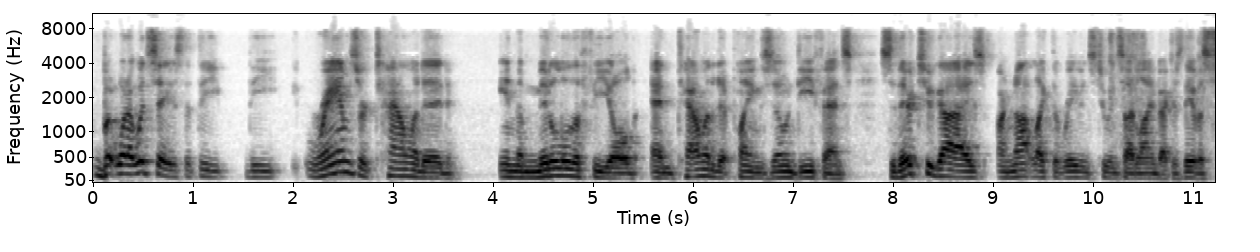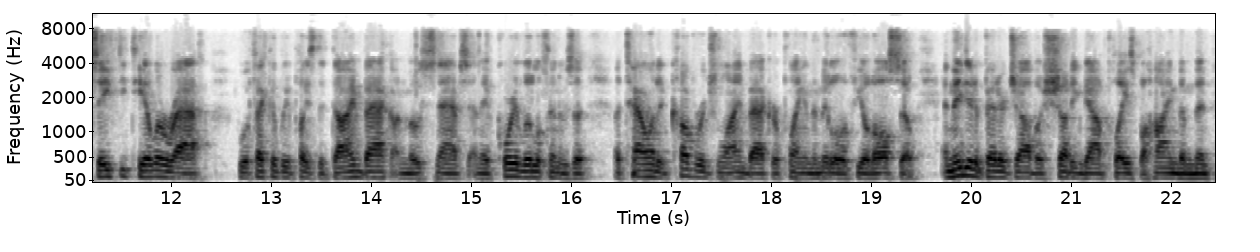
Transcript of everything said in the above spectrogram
But what I would say is that the the Rams are talented in the middle of the field and talented at playing zone defense. So their two guys are not like the Ravens' two inside linebackers. They have a safety Taylor Rapp who effectively plays the dime back on most snaps, and they have Cory Littleton, who's a, a talented coverage linebacker playing in the middle of the field also. And they did a better job of shutting down plays behind them than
